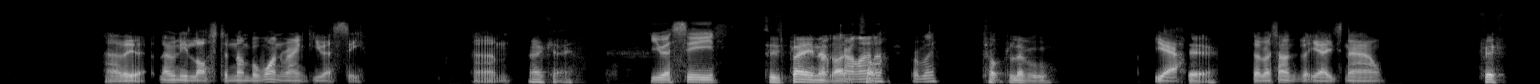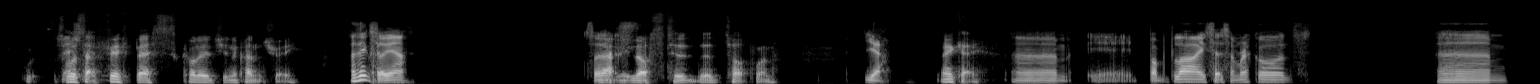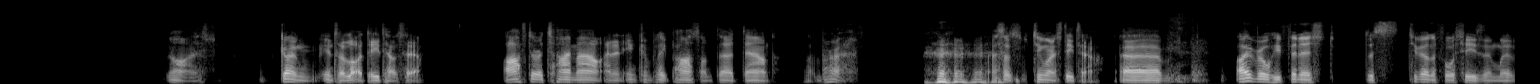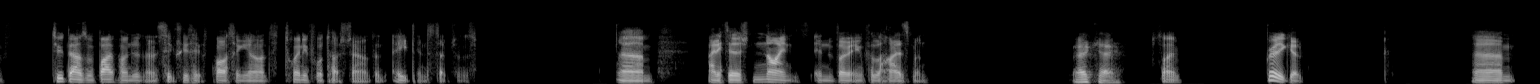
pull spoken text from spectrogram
Uh, they, only lost to number one ranked USC. Um, Okay. USC, So he's playing at like Carolina, top probably. top level Yeah. Yeah. So by sounds of it, yeah, he's now. Fifth. So what's that? Fifth best college in the country. I think so. Yeah. So And that's he lost to the top one. yeah. Okay. Um, eh, blah blah blah. He set some records. Um, oh, going into a lot of details here. After a timeout and an incomplete pass on third down, like, bruh, that's too much detail. Um, overall, he finished this 2004 season with 2,566 passing yards, 24 touchdowns, and eight interceptions. Um, and he finished ninth in voting for the Heisman. okay. So pretty good. Um,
